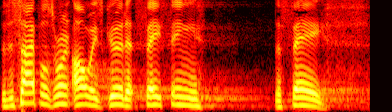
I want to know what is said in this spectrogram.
The disciples weren't always good at faithing the faith.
